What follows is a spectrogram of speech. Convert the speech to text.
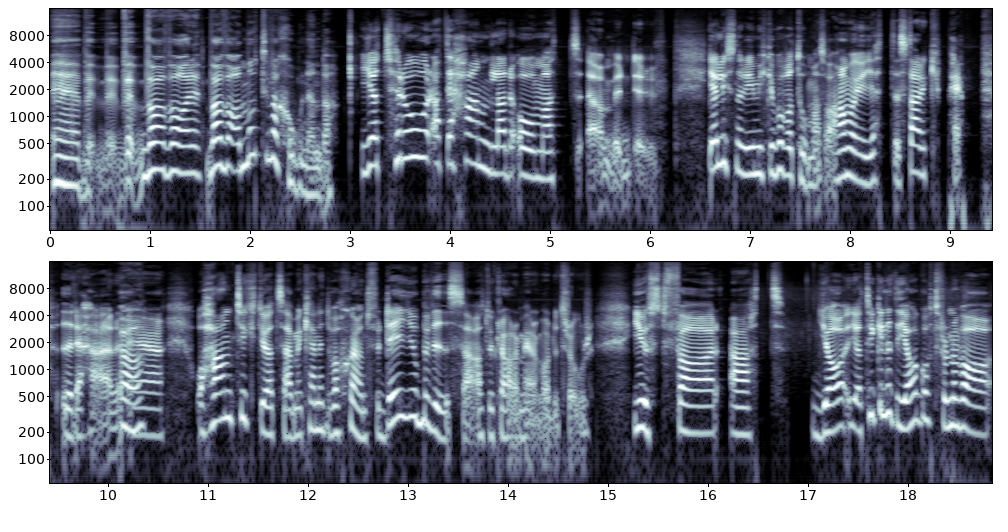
Eh, vad, var, vad var motivationen då? Jag tror att det handlade om att... det- Jag lyssnade ju mycket på vad Thomas sa. Han var ju jättestark pepp i det här. Ja. Eh, och Han tyckte ju att så här, men kan det inte vara skönt för dig att bevisa att du klarar mer än vad du tror? Just för att jag, jag tycker lite, jag har gått från att vara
